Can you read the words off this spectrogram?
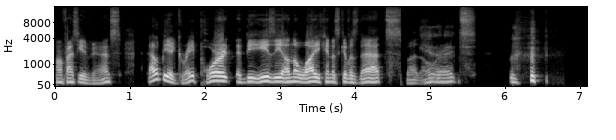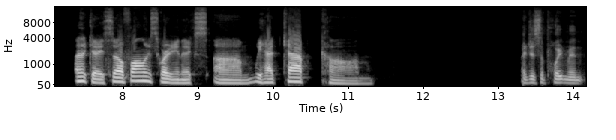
Final Fantasy Advanced? That would be a great port. It'd be easy. I don't know why you can't just give us that, but all Yeah. right. Okay, so following Square Enix, um, we had Capcom. My disappointment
